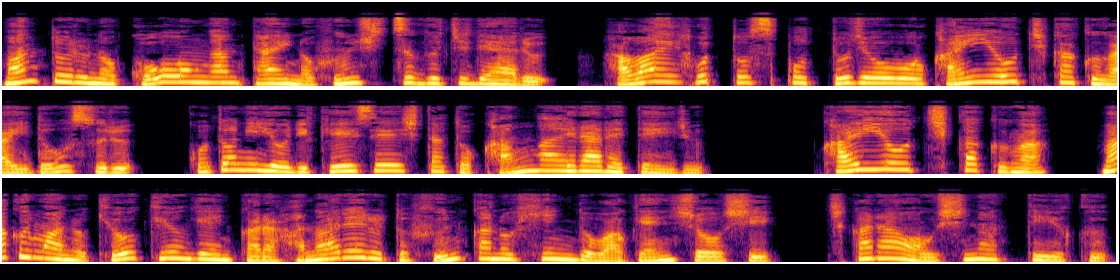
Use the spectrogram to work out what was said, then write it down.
マントルの高温岩帯の噴出口であるハワイホットスポット上を海洋近くが移動することにより形成したと考えられている。海洋近くがマグマの供給源から離れると噴火の頻度は減少し、力を失ってゆく。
